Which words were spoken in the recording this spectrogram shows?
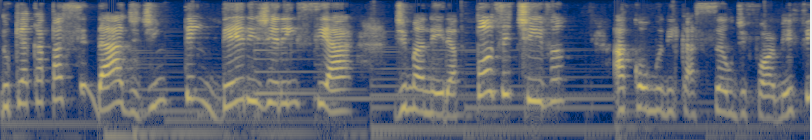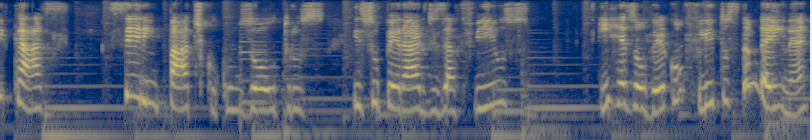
do que a capacidade de entender e gerenciar de maneira positiva a comunicação de forma eficaz ser empático com os outros e superar desafios e resolver conflitos também, né?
